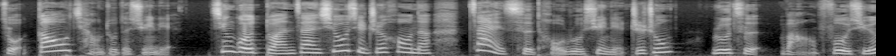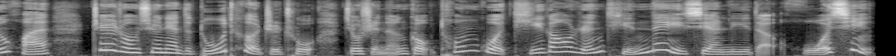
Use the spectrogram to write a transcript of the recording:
做高强度的训练，经过短暂休息之后呢，再次投入训练之中，如此往复循环。这种训练的独特之处，就是能够通过提高人体内线力的活性。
